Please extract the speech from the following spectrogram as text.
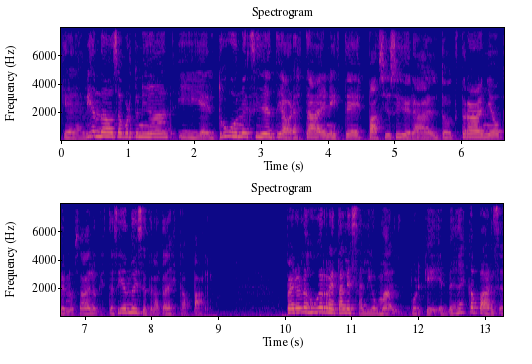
que le habían dado esa oportunidad y él tuvo un accidente y ahora está en este espacio sideral todo extraño que no sabe lo que está haciendo y se trata de escapar. Pero la jugarreta le salió mal, porque en vez de escaparse,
